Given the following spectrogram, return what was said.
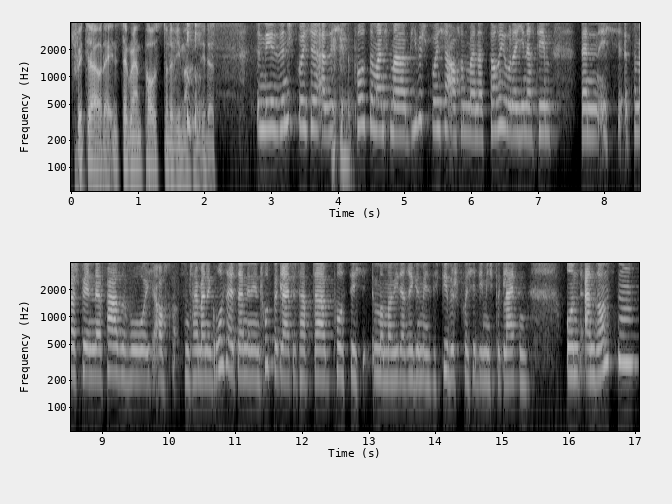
Twitter oder Instagram posten oder wie machen Sie das? nee, Sinnsprüche, also ich poste manchmal Bibelsprüche auch in meiner Story oder je nachdem, wenn ich zum Beispiel in der Phase, wo ich auch zum Teil meine Großeltern in den Tod begleitet habe, da poste ich immer mal wieder regelmäßig Bibelsprüche, die mich begleiten. Und ansonsten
